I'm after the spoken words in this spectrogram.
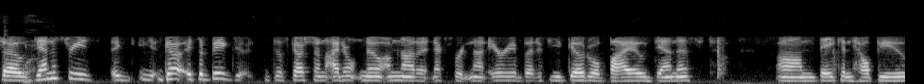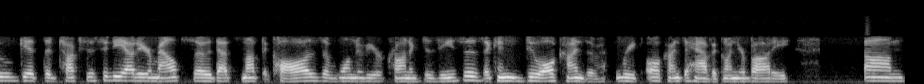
So dentistry is uh, go. It's a big discussion. I don't know. I'm not an expert in that area, but if you go to a biodentist, um, they can help you get the toxicity out of your mouth, so that's not the cause of one of your chronic diseases. It can do all kinds of wreak all kinds of havoc on your body. Um,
